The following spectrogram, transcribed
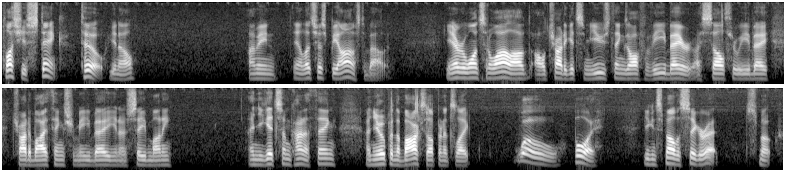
Plus you stink too, you know. I mean, you know, let's just be honest about it. You know, every once in a while, I'll, I'll try to get some used things off of eBay or I sell through eBay, try to buy things from eBay, you know, save money. And you get some kind of thing and you open the box up and it's like, whoa, boy, you can smell the cigarette smoke.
